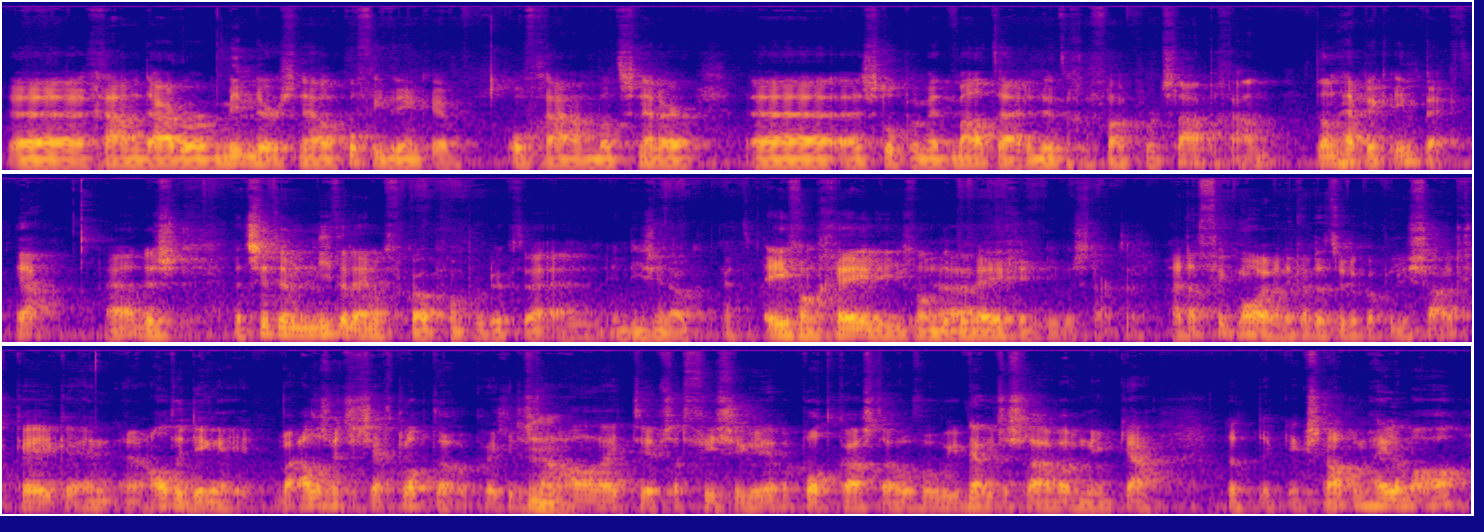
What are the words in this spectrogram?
eh, gaan daardoor minder snel koffie drinken of gaan wat sneller eh, eh, stoppen met maaltijden nuttige vlak voor het slapen gaan, dan heb ik impact. Ja? Dus het zit hem niet alleen op het verkopen van producten en in die zin ook het evangelie van de beweging die we starten. Ja, dat vind ik mooi, want ik heb natuurlijk op jullie site gekeken en, en al die dingen, alles wat je zegt klopt ook. Weet je, er staan Mm. allerlei tips, adviezen, jullie hebben podcasten over hoe je Ja. beter slaapt. Waarvan ik denk, ja, dat, ik, ik snap hem helemaal.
